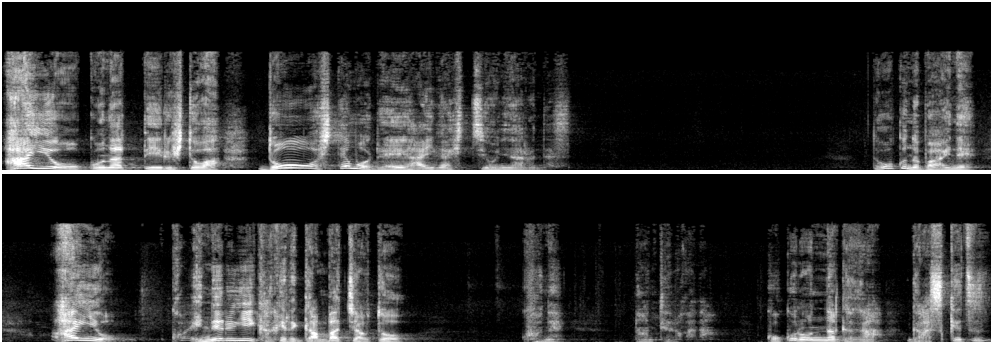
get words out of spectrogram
愛を行っている人はどうしても礼拝が必要になるんです。多くの場合ね愛をエネルギーかけて頑張っちゃうとこうね何て言うのかな。心の中がガス欠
